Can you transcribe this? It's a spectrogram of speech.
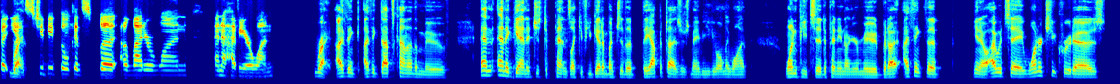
But yes, right. two people could split a lighter one and a heavier one. Right. I think I think that's kind of the move. And and again, it just depends. Like if you get a bunch of the the appetizers, maybe you only want one pizza depending on your mood. But I, I think the you know, I would say one or two crudos,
